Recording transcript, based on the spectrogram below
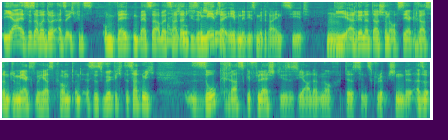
Ja, es ist aber, also ich finde es um Welten besser, aber es Hab hat halt diese. Meta-Ebene, die es mit reinzieht. Die erinnert da schon auch sehr krass und du merkst, woher es kommt. Und es ist wirklich, das hat mich so krass geflasht dieses Jahr dann noch, das Inscription. Also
